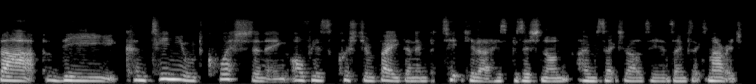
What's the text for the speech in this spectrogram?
that the continued questioning of his Christian faith and in particular his position on homosexuality and same-sex marriage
